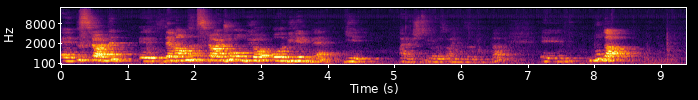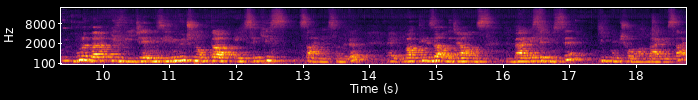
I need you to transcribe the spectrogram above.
e, ısrarda, e, devamlı ısrarcı oluyor olabilir mi? Yi araştırıyoruz aynı zamanda. E, bu da burada izleyeceğimiz 23.58 saniye sanırım. E, vaktinizi alacağımız belgeselimsi bitmemiş olan belgesel.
